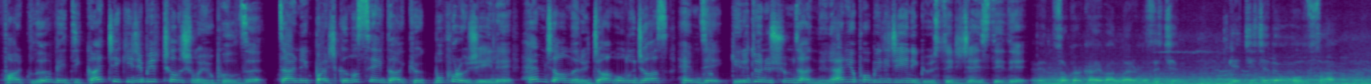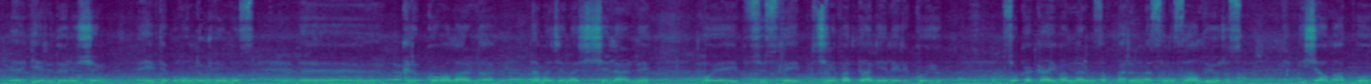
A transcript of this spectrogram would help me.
farklı ve dikkat çekici bir çalışma yapıldı. Dernek Başkanı Sevda Kök bu projeyle hem canlara can olacağız hem de geri dönüşümden neler yapabileceğini göstereceğiz dedi. Evet, sokak hayvanlarımız için geçici de olsa e, geri dönüşüm evde bulundurduğumuz e, kırık kovalarla, damacana şişelerle boyayıp, süsleyip, içine battaniyeleri koyup sokak hayvanlarımızın barınmasını sağlıyoruz. İnşallah bu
